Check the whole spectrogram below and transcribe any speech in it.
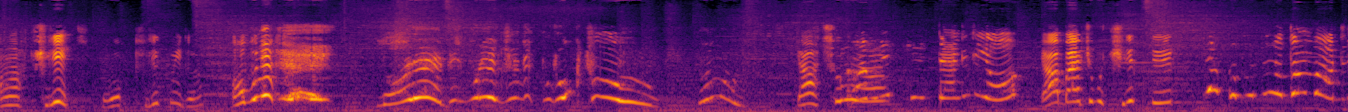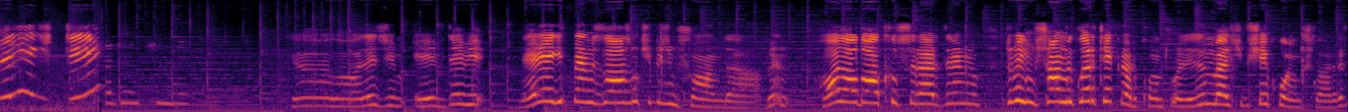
Ana kilit. Rock kilit miydi? Aa bu ne? Lale biz buraya girdik bu yoktu. Hı. Ya açılmıyor. Kabinet kilitlendi diyor. Ya belki bu kilittir. Ya Lalecim evde bir nereye gitmemiz lazım ki bizim şu anda? Ben hala da akıl sır erdiremiyorum. Dur bakayım sandıkları tekrar kontrol edelim. Belki bir şey koymuşlardır.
